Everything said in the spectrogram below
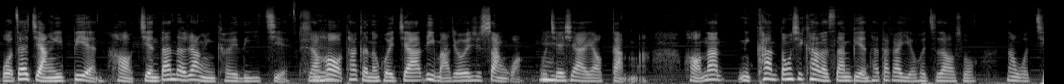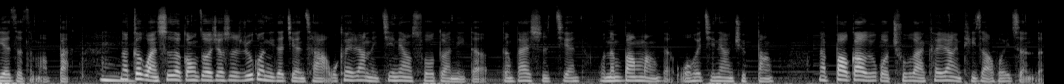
我再讲一遍，好，简单的让你可以理解。然后他可能回家立马就会去上网，我接下来要干嘛？好，那你看东西看了三遍，他大概也会知道说，那我接着怎么办？嗯，那各管师的工作就是，如果你的检查我可以让你尽量缩短你的等待时间，我能帮忙的，我会尽量去帮。那报告如果出来可以让你提早回诊的，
